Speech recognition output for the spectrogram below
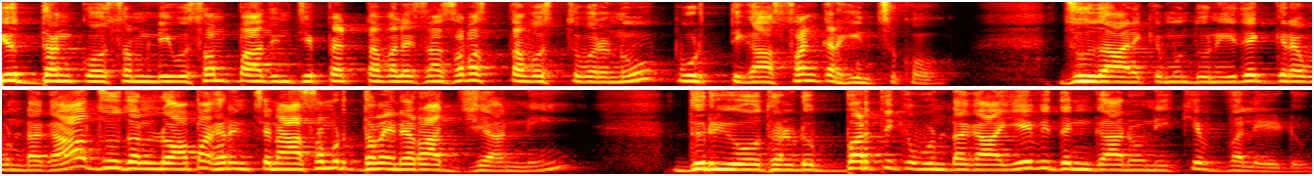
యుద్ధం కోసం నీవు సంపాదించి పెట్టవలసిన సమస్త వస్తువులను పూర్తిగా సంగ్రహించుకో. జూదానికి ముందు నీ దగ్గర ఉండగా జూదంలో అపహరించిన అసమృద్ధమైన రాజ్యాన్ని దుర్యోధనుడు బ్రతికి ఉండగా ఏ విధంగానూ నీకివ్వలేడు.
